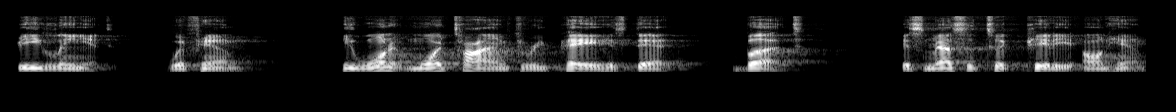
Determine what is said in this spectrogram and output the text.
be lenient with him. He wanted more time to repay his debt, but his master took pity on him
